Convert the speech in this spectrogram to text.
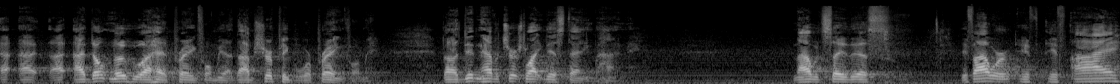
I, I, I don't know who I had praying for me. I'm sure people were praying for me. But I didn't have a church like this standing behind me. And I would say this if I were, if, if I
